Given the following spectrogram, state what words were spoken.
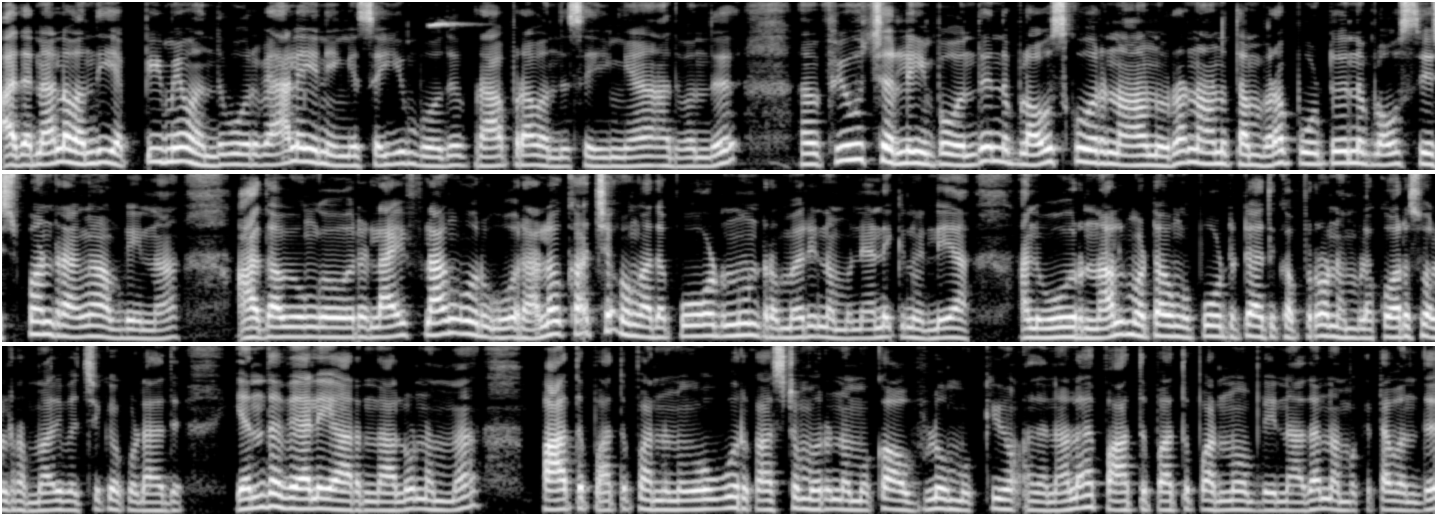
அதனால் வந்து எப்பயுமே வந்து ஒரு வேலையை நீங்கள் செய்யும்போது ப்ராப்பராக வந்து செய்யுங்க. அது வந்து ஃப்யூச்சர்லேயும் இப்போ வந்து இந்த ப்ளவுஸ்க்கு ஒரு நானூறுரூவா நானூற்றம்பது ரூபா போட்டு இந்த ப்ளவுஸ் ஸ்டிச் பண்ணுறாங்க அப்படின்னா அது அவங்க ஒரு லைஃப் லாங் ஒரு ஓரளவுக்காச்சும் அவங்க அதை போடணுன்ற மாதிரி நம்ம நினைக்கணும் இல்லையா? அந்த ஒரு நாள் மட்டும் அவங்க போட்டுட்டு அதுக்கப்புறம் நம்மளை குறை சொல்கிற மாதிரி வச்சுக்கக்கூடாது. எந்த வேலையாக இருந்தாலும் நம்ம பார்த்து பார்த்து பண்ணணும். ஒவ்வொரு கஸ்டமரும் நமக்கு அவ்வளோ முக்கியம். அதனால் பார்த்து பார்த்து பண்ணோம் அப்படின்னா தான் நம்மக்கிட்ட வந்து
